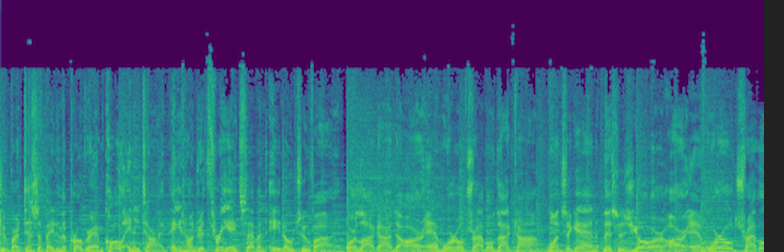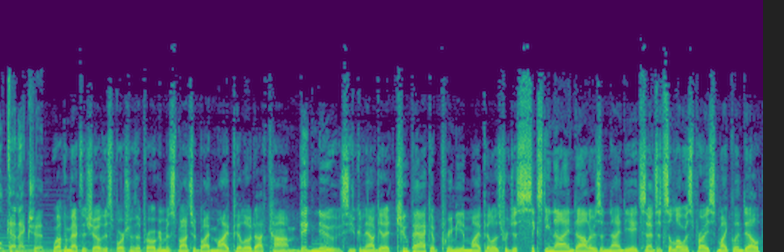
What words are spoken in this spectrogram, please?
To participate in the program, call anytime 800 387 8025 or log on to rmworldtravel.com. Once again, this is your RM World Travel Connection. Welcome back to the show. This portion of the program is sponsored by MyPillow.com. Big news! You can now get a two pack of premium My Pillows for just $69.98. It's the lowest price Mike Lindell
